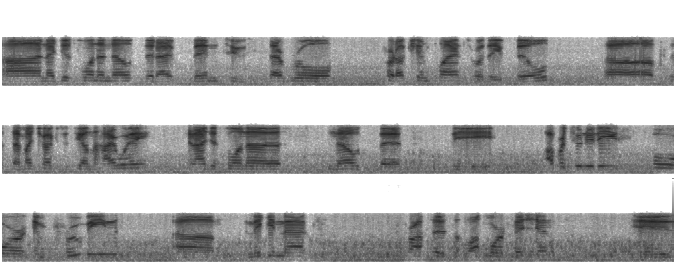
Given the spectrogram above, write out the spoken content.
Uh, and I just want to note that I've been to several production plants where they build uh, the semi trucks you see on the highway, and I just want to note that the opportunities for improving um, making that process a lot more efficient is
